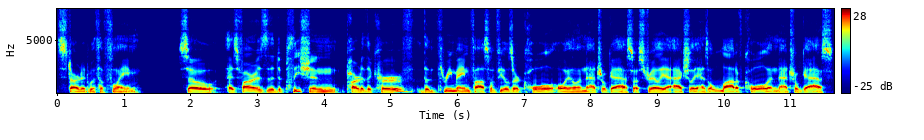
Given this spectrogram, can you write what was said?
started with a flame. So, as far as the depletion part of the curve, the three main fossil fuels are coal, oil, and natural gas. Australia actually has a lot of coal and natural gas.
